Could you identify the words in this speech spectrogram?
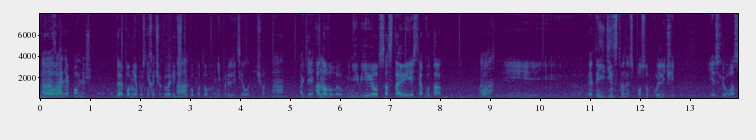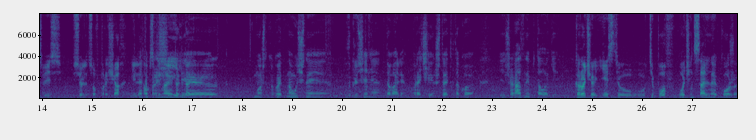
Но- название помнишь? Да, я помню, я просто не хочу говорить, А. чтобы потом не прилетело ничего. Ага, окей. Оно в, в ее составе есть акутан. Вот. Ага. И это единственный способ вылечить, если у вас весь все лицо в прыщах или Это там прыщи спина и так или, далее. может, какое-то научное заключение давали врачи, что это такое? Есть же разные патологии. Короче, есть у, у типов очень сальная кожа,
